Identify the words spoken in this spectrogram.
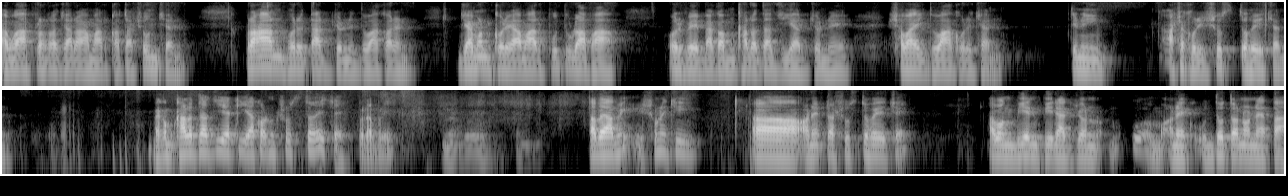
এবং আপনারা যারা আমার কথা শুনছেন, প্রাণ ভরে তার জন্য দোয়া করেন। যেমন করে আমার পুতুলাফা ওরফে বেগম খালেদা জিয়ার জন্যে সবাই দোয়া করেছেন তিনি আশা করি সুস্থ হয়েছেন বেগম খালেদা জিয়া কি এখন সুস্থ হয়েছে পুরোপুরি। তবে আমি শুনেছি অনেকটা সুস্থ হয়েছে এবং বিএনপির একজন অনেক ঊর্ধ্বতন নেতা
